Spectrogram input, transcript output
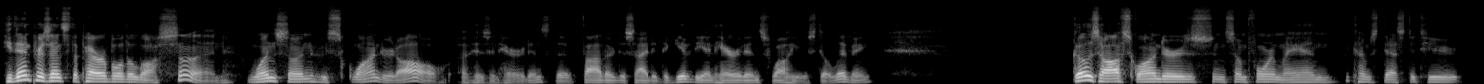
He then presents the parable of the lost son, one son who squandered all of his inheritance. The father decided to give the inheritance while he was still living. Goes off, squanders in some foreign land, becomes destitute,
